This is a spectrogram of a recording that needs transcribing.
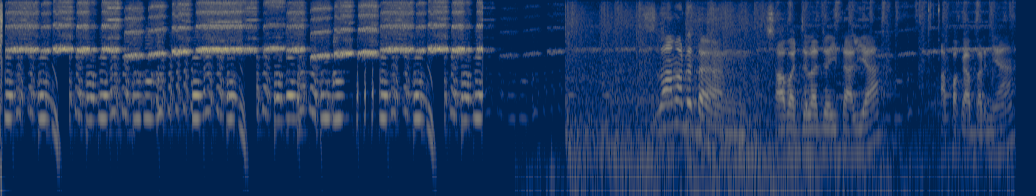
Selamat datang, sahabat jelajah Italia. Apa kabarnya,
